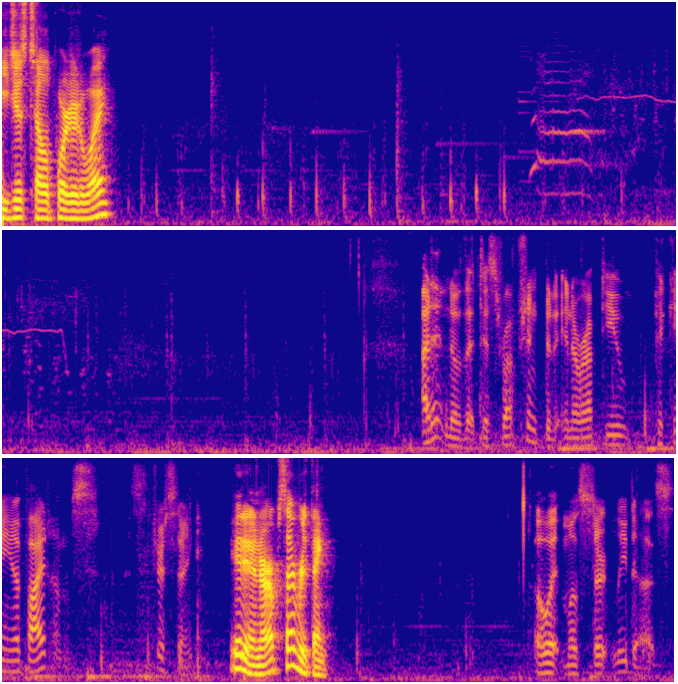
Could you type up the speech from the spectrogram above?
He just teleported away. I didn't know that disruption could interrupt you picking up items. It's interesting. It interrupts everything. Oh, it most certainly does.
